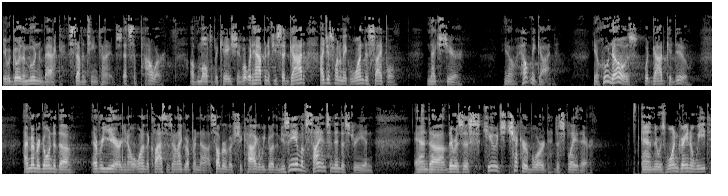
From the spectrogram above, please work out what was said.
it would go to the moon and back 17 times. That's the power of multiplication. What would happen if you said, God, I just want to make one disciple next year? You know, help me, God. You know, who knows what God could do? I remember going to the, every year, you know, one of the classes when I grew up in a suburb of Chicago, we go to the Museum of Science and Industry and, and, uh, there was this huge checkerboard display there. And there was one grain of wheat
